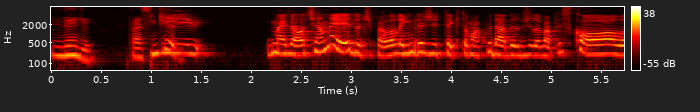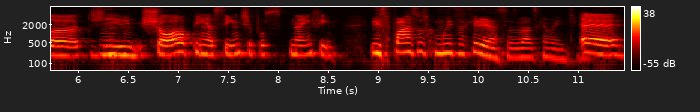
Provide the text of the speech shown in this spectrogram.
entendi. Faz sentido. E... Mas ela tinha medo, tipo, ela lembra de ter que tomar cuidado de levar pra escola, de Uhum. shopping, assim, tipo, né, enfim. Espaços com muitas crianças, basicamente. É,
